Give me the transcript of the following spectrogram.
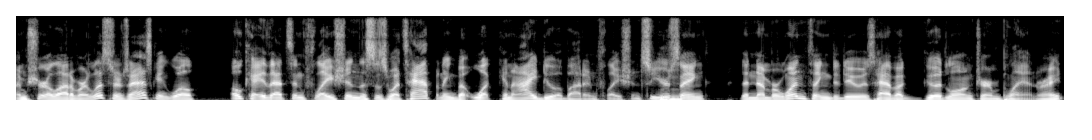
I'm sure a lot of our listeners are asking, well, okay, that's inflation. This is what's happening, but what can I do about inflation? So you're Mhm. saying the number one thing to do is have a good long-term plan, right?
